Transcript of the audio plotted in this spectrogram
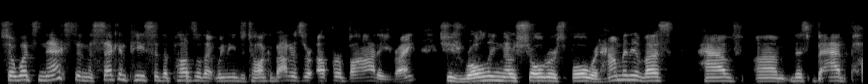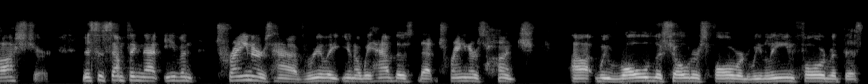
So what's next in the second piece of the puzzle that we need to talk about is her upper body, right? She's rolling those shoulders forward. How many of us have um, this bad posture? This is something that even trainers have really, you know, we have those that trainer's hunch uh, we roll the shoulders forward. We lean forward with this.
